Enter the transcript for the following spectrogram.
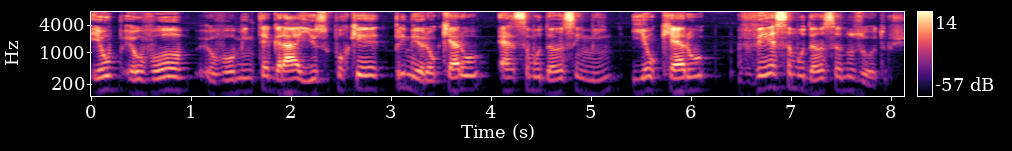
eu, eu, vou, eu vou me integrar a isso porque, primeiro, eu quero essa mudança em mim e eu quero ver essa mudança nos outros.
